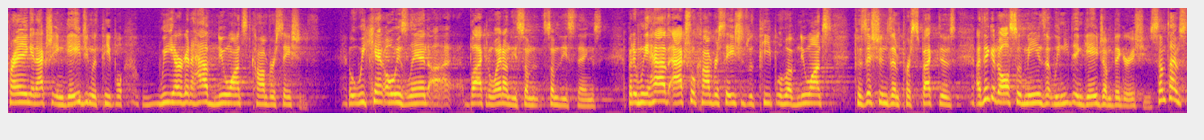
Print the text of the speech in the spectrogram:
praying and actually engaging with people, we are going to have nuanced conversations. We can't always land uh, black and white on these, some, some of these things. But when we have actual conversations with people who have nuanced positions and perspectives, I think it also means that we need to engage on bigger issues. Sometimes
